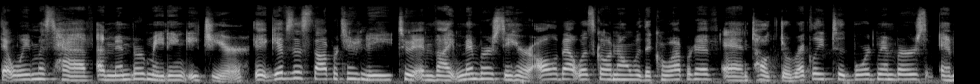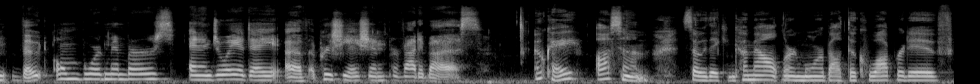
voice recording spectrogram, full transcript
that we must have a member meeting each year. It gives us the opportunity to invite members to hear all about what's going on with the cooperative and talk directly to board members and vote on board members and enjoy a day of appreciation provided by us. Okay, awesome. So they can come out, learn more about the cooperative,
